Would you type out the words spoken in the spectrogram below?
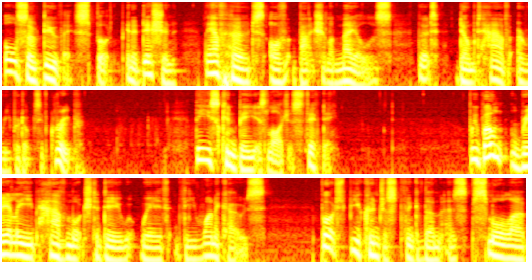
also do this, but in addition, they have herds of bachelor males that don't have a reproductive group. These can be as large as 50. We won't really have much to do with the Huanacos, but you can just think of them as smaller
